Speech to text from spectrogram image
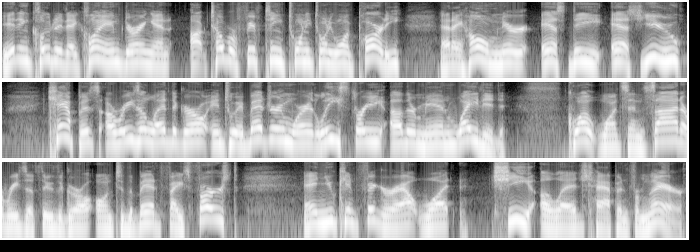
It included a claim during an October 15, 2021 party at a home near SDSU campus. Araiza led the girl into a bedroom where at least three other men waited. Quote, once inside, Araiza threw the girl onto the bed face first, and you can figure out what she alleged happened from there.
